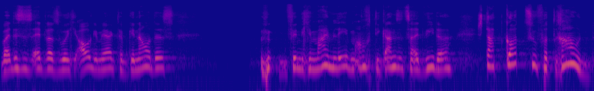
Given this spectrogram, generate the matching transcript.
weil das ist etwas, wo ich auch gemerkt habe, genau das finde ich in meinem Leben auch die ganze Zeit wieder. Statt Gott zu vertrauen,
